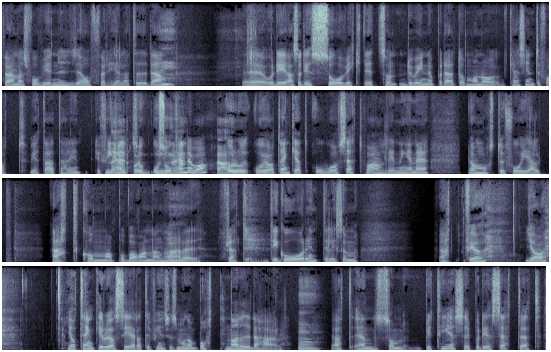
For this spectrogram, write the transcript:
För annars får vi ju nya offer hela tiden. Eh, och det, alltså det är så viktigt, som du var inne på, det, att de har nog kanske inte fått veta att det här är fel. Nej, och, så, och så nej. kan det vara. Ja. Och, och jag tänker att oavsett vad anledningen är, de måste få hjälp att komma på banan här. Mm. För att det går inte liksom att, för jag, jag, jag tänker och jag ser att det finns ju så många bottnar i det här. Mm. Att en som beter sig på det sättet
